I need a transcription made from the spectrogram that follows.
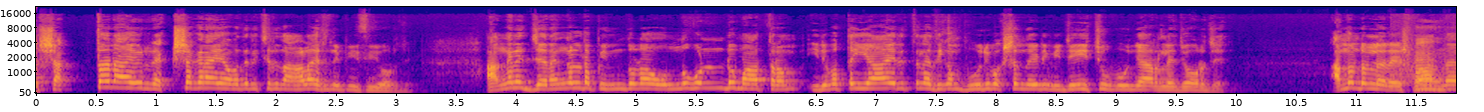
ശക്തനായ ഒരു രക്ഷകനായി അവതരിച്ചിരുന്ന ആളായിരുന്നു പി സി ജോർജ്. അങ്ങനെ ജനങ്ങളുടെ പിന്തുണ ഒന്നുകൊണ്ട് മാത്രം ഇരുപത്തയ്യായിരത്തിലധികം ഭൂരിപക്ഷം നേടി വിജയിച്ചു പൂഞ്ഞാറിലെ ജോർജ്. അന്നുണ്ടല്ലോ രേഷ്മ അന്ന്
